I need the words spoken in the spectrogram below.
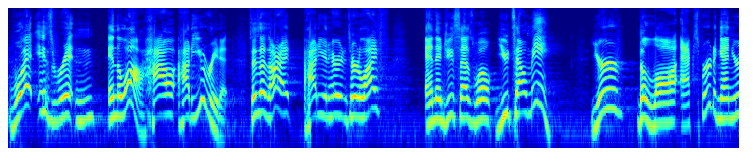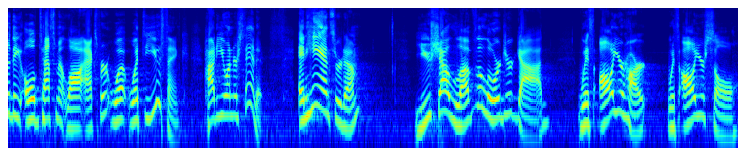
what is written in the law? How, how do you read it? So he says, All right, how do you inherit eternal life? And then Jesus says, Well, you tell me. You're the law expert. Again, you're the Old Testament law expert. What, what do you think? How do you understand it? And he answered him, You shall love the Lord your God with all your heart, with all your soul,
